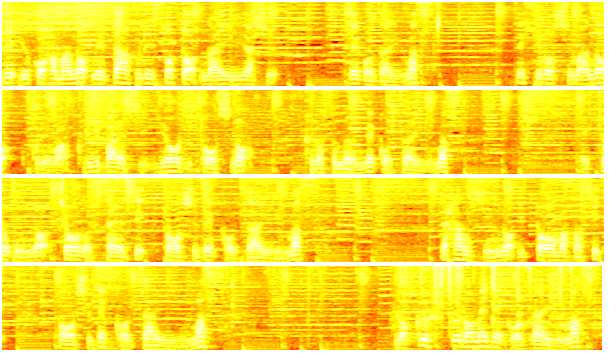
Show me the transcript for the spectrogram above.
で、横浜のネタフリ外内野手でございます。で、広島の、これは栗林良二投手のクロスムーンでございます。え巨人の長野久義投手でございます。で、阪神の伊藤正史投手でございます。6袋目でございます。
